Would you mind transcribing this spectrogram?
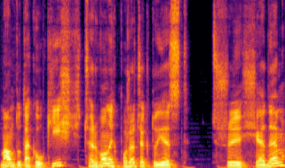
Mam tu taką kiść czerwonych porzeczek, tu jest 3, 7.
